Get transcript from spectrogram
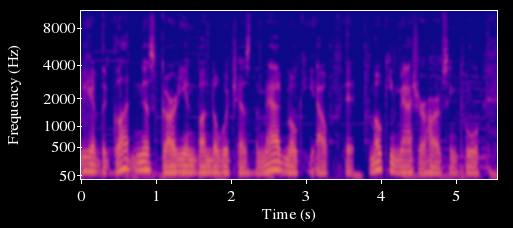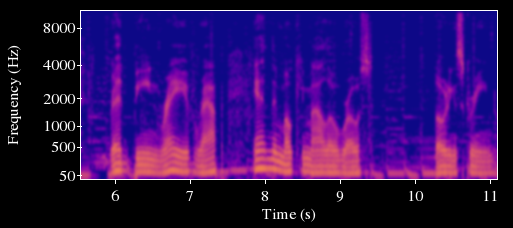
We have the Gluttonous Guardian bundle, which has the Mad Moki outfit, Moki Masher harvesting tool, Red Bean Rave wrap, and the Moki Mallow roast loading screen,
